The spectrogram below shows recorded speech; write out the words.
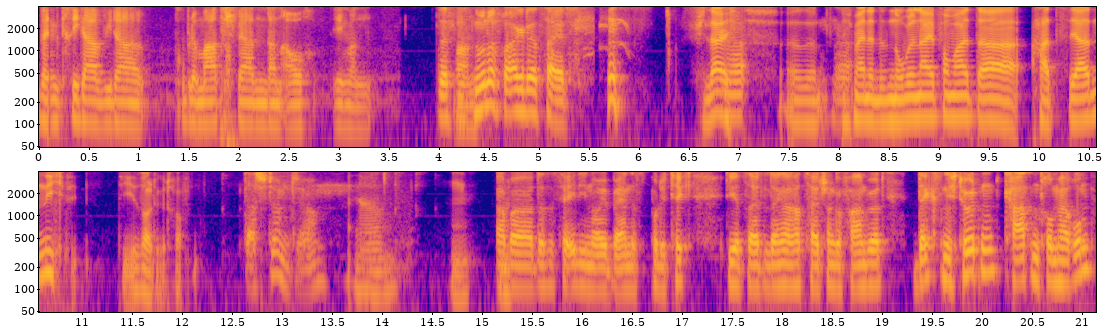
wenn Krieger wieder problematisch werden, dann auch irgendwann. Das sparen. ist nur eine Frage der Zeit. Vielleicht. Also, ich meine, das Noble Knight Format, da hat es ja nicht die Isolde getroffen. Das stimmt, ja. Ja. Hm. Aber das ist ja eh die neue Bandist-Politik, die jetzt seit längerer Zeit schon gefahren wird. Decks nicht töten, Karten drumherum.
